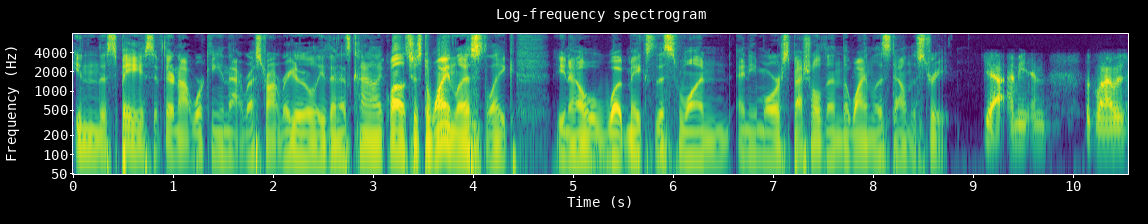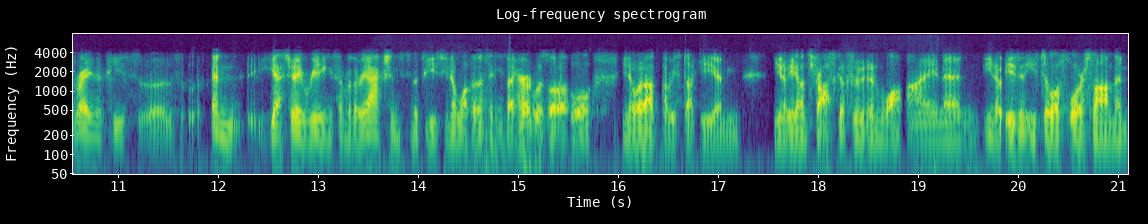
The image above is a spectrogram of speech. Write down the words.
in the space, if they're not working in that restaurant regularly, then it's kind of like, well, it's just a wine list. Like, you know, what makes this one any more special than the wine list down the street? Yeah, I mean, and look, when I was writing the piece, was, and yesterday reading some of the reactions to the piece, you know, one of the things I heard was, oh, well, you know, what about Bobby Stuckey, and you know, he owns Frasca Food and Wine, and you know, isn't he still a floor somm? And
